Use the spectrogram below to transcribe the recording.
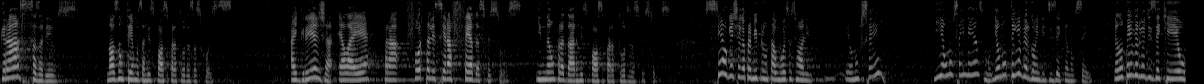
graças a Deus, nós não temos a resposta para todas as coisas. A igreja, ela é para fortalecer a fé das pessoas e não para dar resposta para todas as pessoas. Se alguém chega para mim e perguntar alguma coisa assim, olha, eu não sei. E eu não sei mesmo. E eu não tenho vergonha de dizer que eu não sei. Eu não tenho vergonha de dizer que eu.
